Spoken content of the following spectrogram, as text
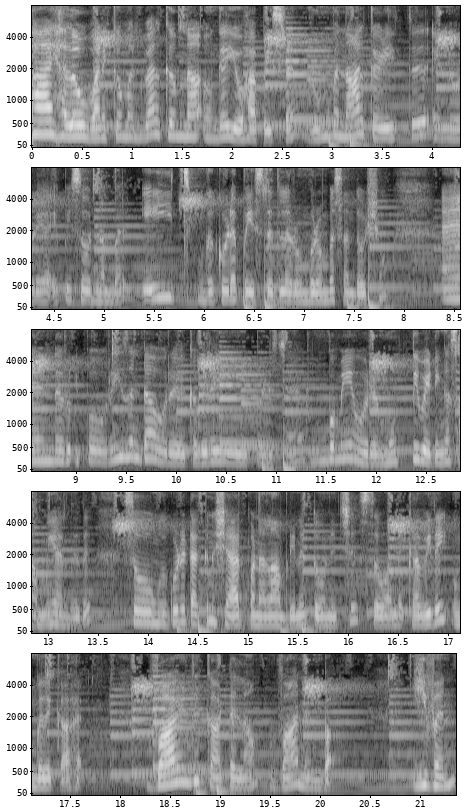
ஹாய் ஹலோ வணக்கம் அண்ட் வெல்கம் நான் உங்கள் யோகா பேசுகிறேன் ரொம்ப நாள் கழித்து என்னுடைய எபிசோட் நம்பர் எயிட் உங்கள் கூட பேசுகிறதுல ரொம்ப ரொம்ப சந்தோஷம். அண்ட் இப்போது ரீசெண்டாக ஒரு கவிதை படித்தேன். ரொம்பவுமே ஒரு மோட்டிவேட்டிங்காக செம்மையாக இருந்தது. ஸோ உங்கள் கூட டக்குன்னு ஷேர் பண்ணலாம் அப்படின்னு தோணுச்சு. ஸோ அந்த கவிதை உங்களுக்காக. வாழ்ந்து காட்டலாம் வா நண்பா. இவன்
